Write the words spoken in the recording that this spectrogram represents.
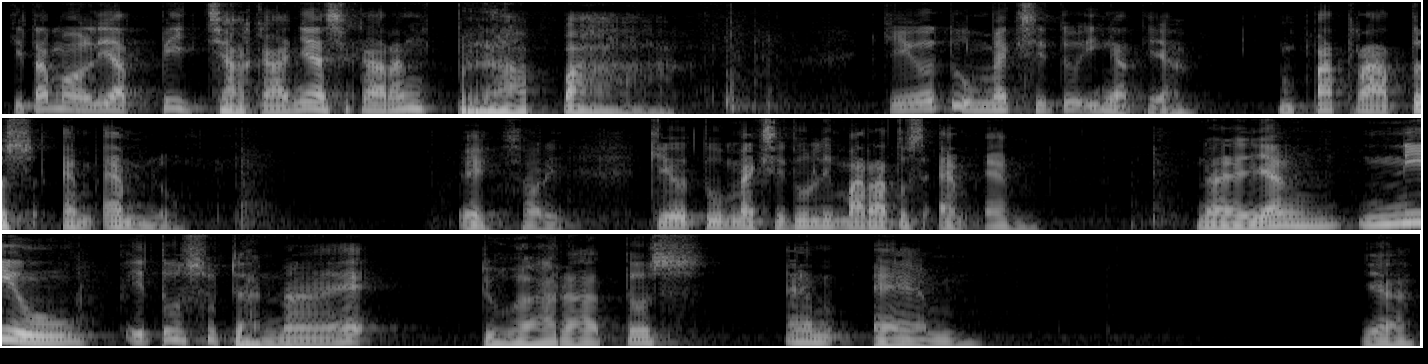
kita mau lihat pijakannya sekarang berapa. CO2 Max itu ingat ya, 400 mm loh. Eh, sorry. CO2 Max itu 500 mm. Nah, yang new itu sudah naik 200 mm. Ya.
